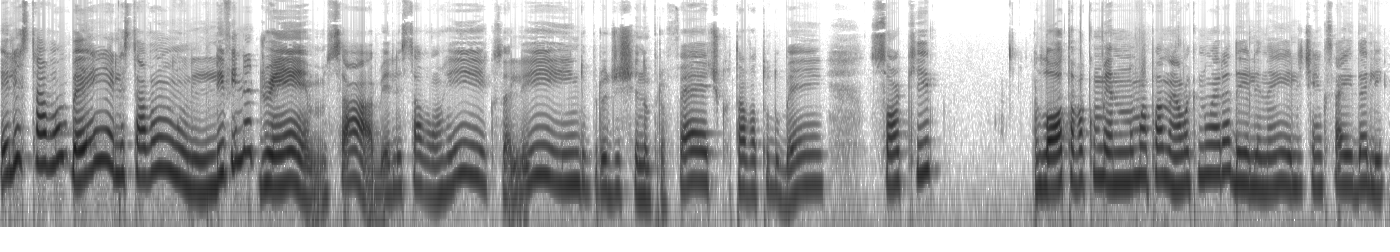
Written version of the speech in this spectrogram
Eles estavam bem, eles estavam living a dream, sabe? Eles estavam ricos ali, indo para o destino profético, tava tudo bem. Só que Ló tava comendo numa panela que não era dele, né? Ele tinha que sair dali.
